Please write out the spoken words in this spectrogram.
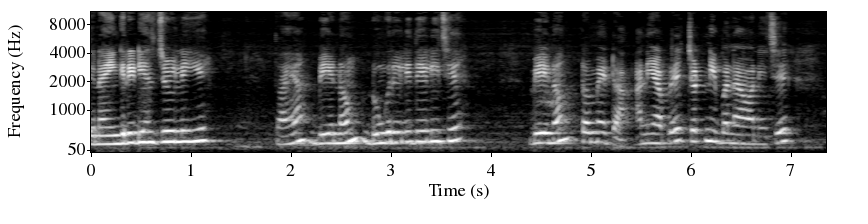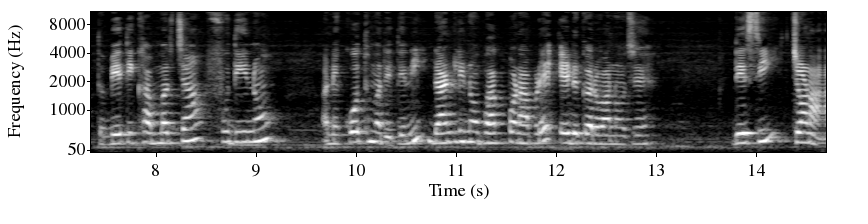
તેના ઇન્ગ્રીડિયન્ટ્સ જોઈ લઈએ. તો અહીંયા બે નંગ ડુંગળી લીધેલી છે, બે નંગ ટમેટાં. આની આપણે ચટણી બનાવવાની છે. તો બે તીખા મરચાં, ફુદીનો અને કોથમરી. તેની દાંડલીનો ભાગ પણ આપણે એડ કરવાનો છે. દેશી ચણા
